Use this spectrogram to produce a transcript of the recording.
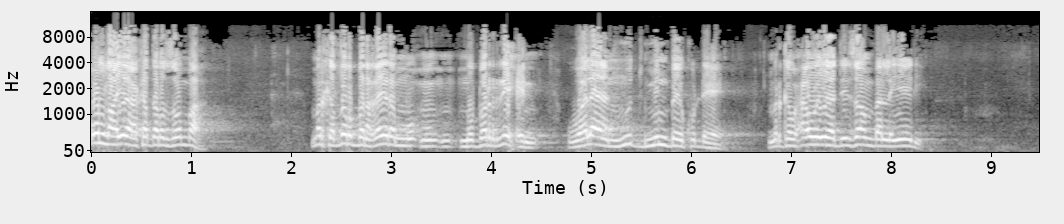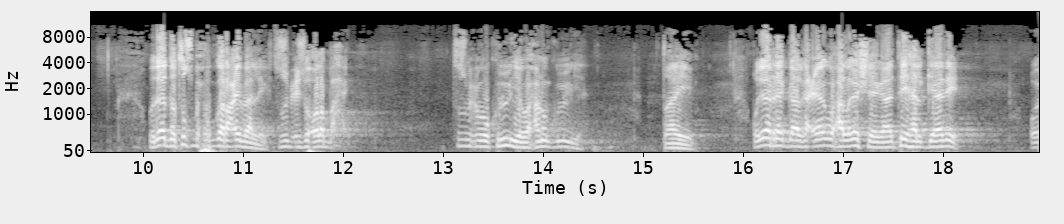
ulna ayaga ka daran soo maaha marka darban hayra mubarixin walaa mudmin bay ku dhaheen. Marka waxaa weeye haddii saan baa la yeedhi wadaadna tusbax ku garaacay baa la yidhi. Tusbaxiisu ola baxay. Tusbax waa kululyahay waa xanuun kululyahay ayib qolyaa reer gaalkacyaag waxaa laga sheegaa intay halgaadeen. Oo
